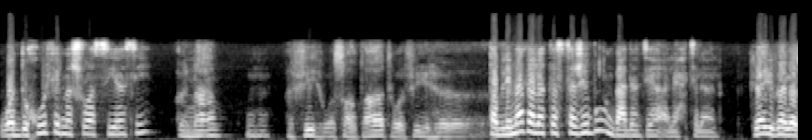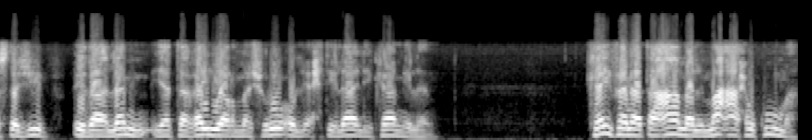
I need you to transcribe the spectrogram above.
والدخول في المشروع السياسي؟ نعم. فيه وساطات وفيه طب لماذا لا تستجيبون بعد انتهاء الاحتلال؟ كيف نستجيب إذا لم يتغير مشروع الاحتلال كاملا؟ كيف نتعامل مع حكومة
